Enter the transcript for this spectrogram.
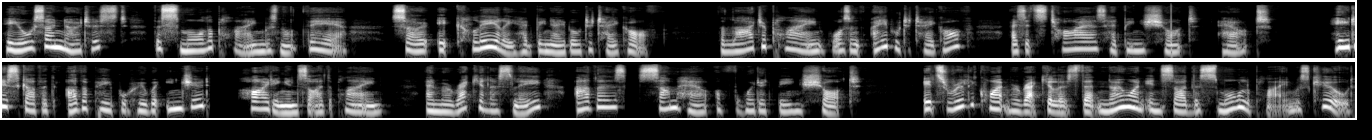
He also noticed the smaller plane was not there, so it clearly had been able to take off. The larger plane wasn't able to take off as its tyres had been shot out. He discovered other people who were injured hiding inside the plane and miraculously, others somehow avoided being shot. It's really quite miraculous that no one inside the smaller plane was killed.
